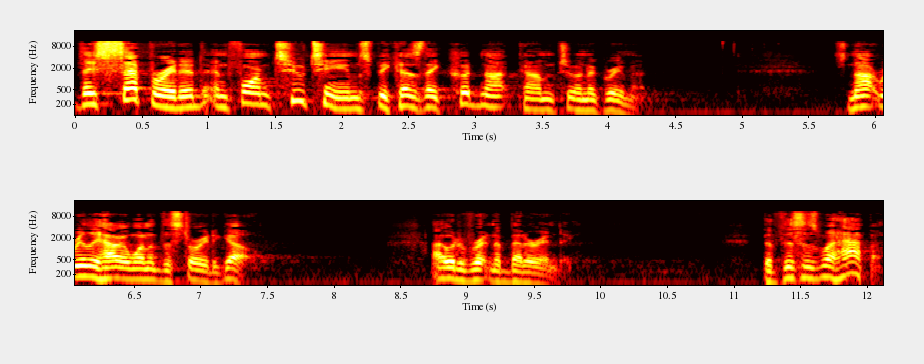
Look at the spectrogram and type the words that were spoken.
They separated and formed two teams because they could not come to an agreement. It's not really how I wanted the story to go. I would have written a better ending. But this is what happened.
